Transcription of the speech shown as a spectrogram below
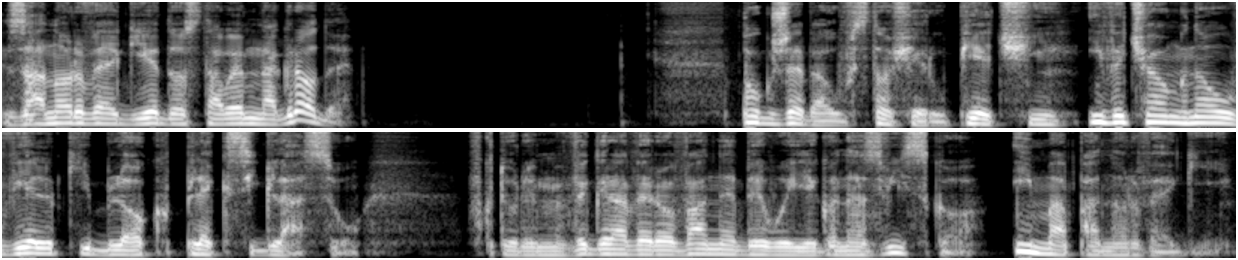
Za Norwegię dostałem nagrodę. Pogrzebał w stosie rupieci i wyciągnął wielki blok plexiglasu – w którym wygrawerowane były jego nazwisko i mapa Norwegii.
